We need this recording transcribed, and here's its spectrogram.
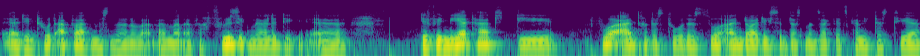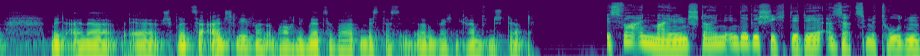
äh, den Tod abwarten müssen, sondern weil man einfach Frühsignale die, äh, definiert hat, die vor Eintritt des Todes so eindeutig sind, dass man sagt, jetzt kann ich das Tier mit einer äh, Spritze einschläfern und brauche nicht mehr zu warten, bis das in irgendwelchen Krämpfen stirbt. Es war ein Meilenstein in der Geschichte der Ersatzmethoden,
